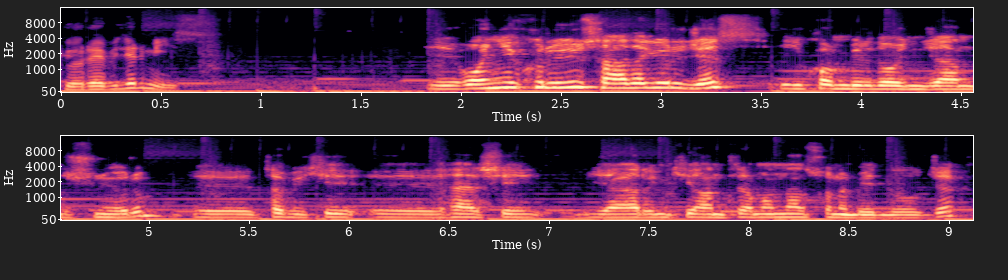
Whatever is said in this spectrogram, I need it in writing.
görebilir miyiz? E, Onyekuru'yu sahada göreceğiz. İlk 11'de oynayacağını düşünüyorum. E, tabii ki e, her şey yarınki antrenmandan sonra belli olacak.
